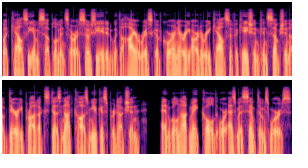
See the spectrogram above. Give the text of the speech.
but calcium supplements are associated with a higher risk of coronary artery calcification. Consumption of dairy products does not cause mucus production, and will not make cold or asthma symptoms worse.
